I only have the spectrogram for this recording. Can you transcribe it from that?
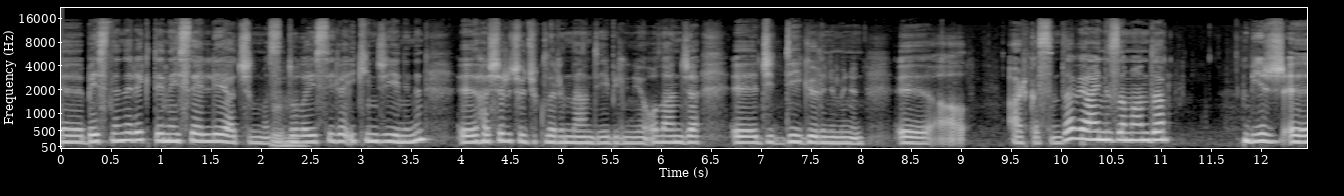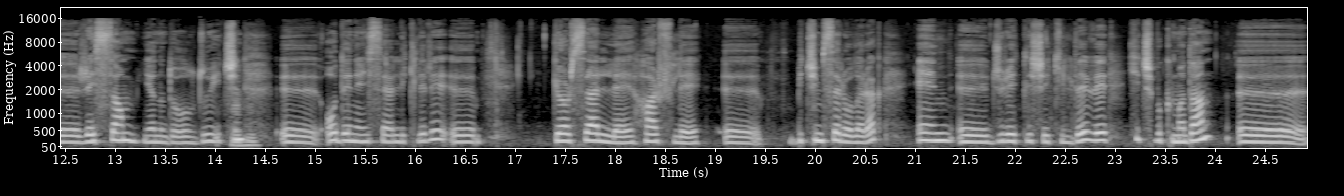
e, beslenerek deneyselliğe açılması. Hı hı. Dolayısıyla ikinci yeninin e, haşarı çocuklarından diye biliniyor. Olanca e, ciddi görünümünün e, arkasında ve aynı zamanda bir e, ressam yanı da olduğu için hı hı. E, o deneysellikleri e, görselle, harfle, e, biçimsel olarak en e, cüretli şekilde ve hiç bıkmadan e,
